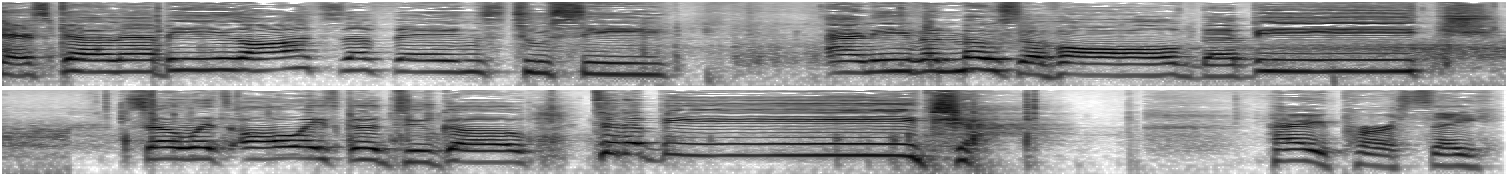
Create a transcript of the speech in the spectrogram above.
There's gonna be lots of things to see. And even most of all, the beach. So it's always good to go to the beach. Hey, Percy.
